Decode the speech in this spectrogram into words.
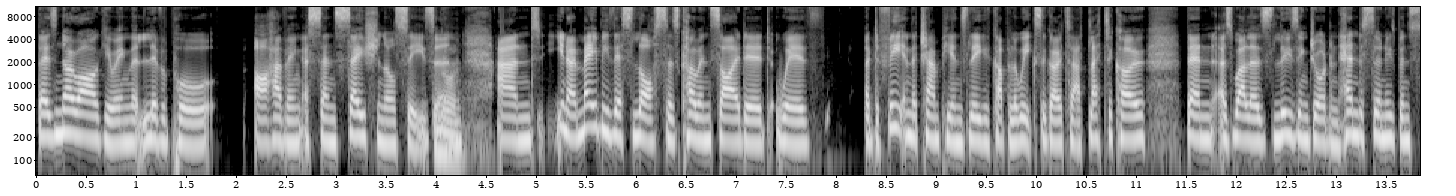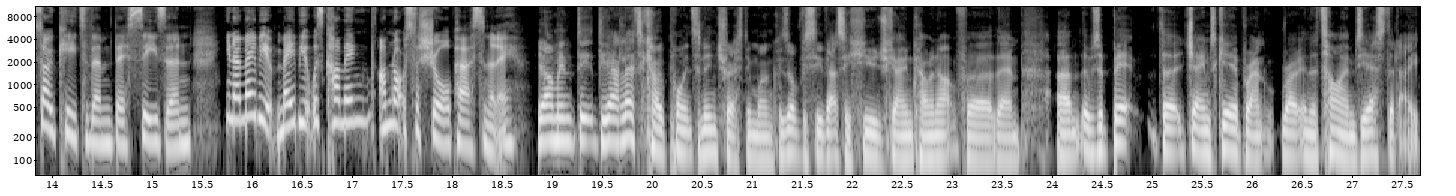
there's no arguing that Liverpool are having a sensational season. No. And, you know, maybe this loss has coincided with a defeat in the Champions League a couple of weeks ago to Atletico, then as well as losing Jordan Henderson, who's been so key to them this season. You know, maybe it, maybe it was coming. I'm not so sure personally. Yeah, I mean the the Atletico point's an interesting one because obviously that's a huge game coming up for them. Um, there was a bit that James Gheerbrant wrote in the Times yesterday,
